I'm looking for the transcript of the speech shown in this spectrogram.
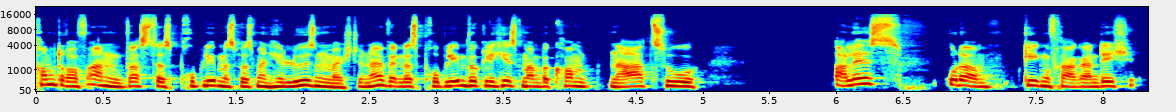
Kommt drauf an, was das Problem ist, was man hier lösen möchte. Ne? Wenn das Problem wirklich ist, man bekommt nahezu alles, oder Gegenfrage an dich,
